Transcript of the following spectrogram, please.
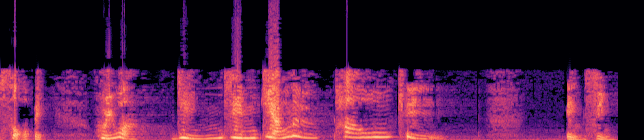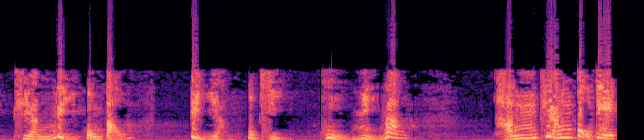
所逼，会话认真将你抛弃，硬心听你公道，必样不是负面啊！行天暴地，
